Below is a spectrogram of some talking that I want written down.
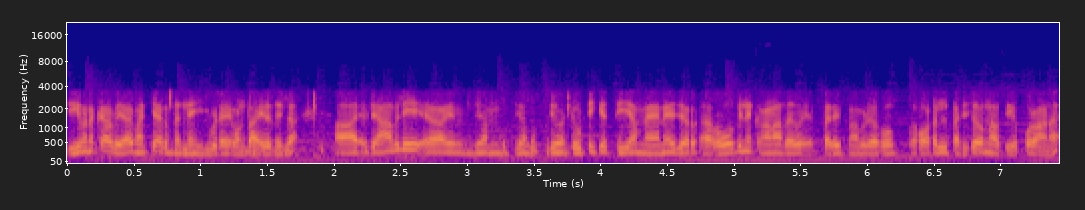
ജീവനക്കാർ മറ്റാരും തന്നെ ഇവിടെ ഉണ്ടായിരുന്നില്ല. രാവിലെ ജം- ഡ്യൂട്ടിക്ക് എത്തിയ മാനേജർ റോബിനെ കാണാതെ ഹോട്ടലിൽ പരിശോധന നടത്തിയപ്പോഴാണ്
